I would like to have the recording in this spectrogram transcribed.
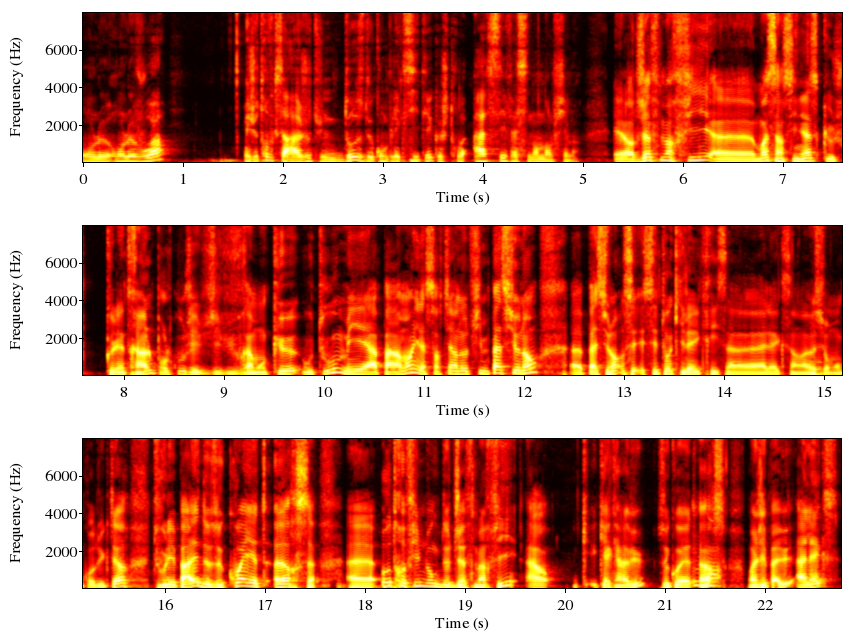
on, le, on le voit, et je trouve que ça rajoute une dose de complexité que je trouve assez fascinante dans le film. Et alors, Jeff Murphy, euh, moi, c'est un cinéaste que je connais très mal. Pour le coup, j'ai vu vraiment que ou tout. Mais apparemment, il a sorti un autre film passionnant. Euh, passionnant. C'est toi qui l'as écrit, ça, Alex, hein, sur mon conducteur. Tu voulais parler de The Quiet Earth, euh, autre film donc de Jeff Murphy. Alors, quelqu'un a vu The Quiet Earth? Moi, j'ai pas vu. Alex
